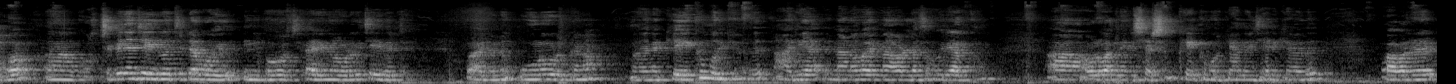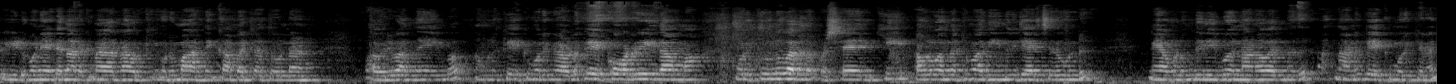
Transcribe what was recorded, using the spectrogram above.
അപ്പോൾ കുറച്ചൊക്കെ ഞാൻ ചെയ്തു വെച്ചിട്ടാണ് പോയത്. ഇനിയിപ്പോൾ കുറച്ച് കാര്യങ്ങളോട് ചെയ്തിട്ട് പാലുവിന് ഊണ് കൊടുക്കണം. അങ്ങനെ കേക്ക് മുറിക്കുന്നത് ആര്യ എന്നാണ് വരുന്ന അവളുടെ സൗകര്യാർത്ഥം. അവൾ വന്നതിന് ശേഷം കേക്ക് മുറിക്കാമെന്ന് വിചാരിക്കുന്നത്. അപ്പോൾ അവരുടെ വീട് പണിയൊക്കെ നടക്കുന്ന കാരണം അവർക്ക് ഇങ്ങോട്ട് മാറി നിൽക്കാൻ പറ്റാത്തതുകൊണ്ടാണ്. അവർ വന്നു കഴിയുമ്പോൾ നമ്മൾ കേക്ക് മുറിക്കണം. അവൾ കേക്ക് ഓർഡർ ചെയ്ത അമ്മ മുറിക്കൂ എന്ന് പറഞ്ഞു. പക്ഷേ എനിക്ക് അവൾ വന്നിട്ട് മതി എന്ന് വിചാരിച്ചത് കൊണ്ട് ഇനി അവളും ദിലീപും എന്നാണ് വരുന്നത്? അന്നാണ് കേക്ക് മുറിക്കണം.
